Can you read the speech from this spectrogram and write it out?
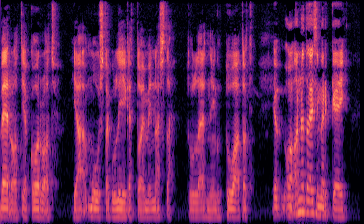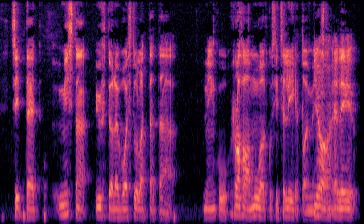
verot ja korot ja muusta kuin liiketoiminnasta tulleet niin kuin tuotot. Ja annetaan esimerkkejä sitten, että mistä yhtiölle voisi tulla tätä niin kuin, rahaa muualta kuin siitä se liiketoiminnasta. Joo, eli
